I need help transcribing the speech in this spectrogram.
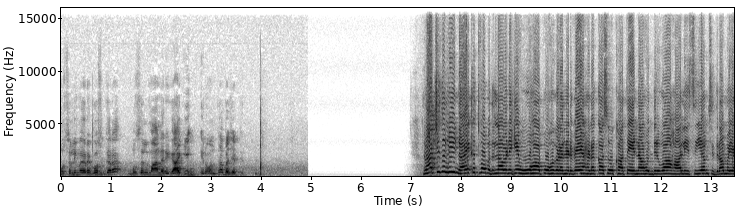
ಮುಸ್ಲಿಮರಿಗೋಸ್ಕರ ಮುಸಲ್ಮಾನರಿಗಾಗಿ ಇರುವಂಥ ಬಜೆಟ್ ಇದು. ರಾಜ್ಯದಲ್ಲಿ ನಾಯಕತ್ವ ಬದಲಾವಣೆಗೆ ಊಹಾಪೋಹಗಳ ನಡುವೆ ಹಣಕಾಸು ಖಾತೆಯನ್ನ ಹೊಂದಿರುವ ಹಾಲಿ ಸಿಎಂ ಸಿದ್ದರಾಮಯ್ಯ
